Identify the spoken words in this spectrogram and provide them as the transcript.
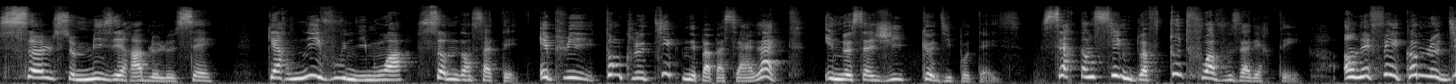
Seul ce misérable le sait, car ni vous ni moi sommes dans sa tête. Et puis, tant que le type n'est pas passé à l'acte, il ne s'agit que d'hypothèses. Certains signes doivent toutefois vous alerter. En effet, comme le dit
